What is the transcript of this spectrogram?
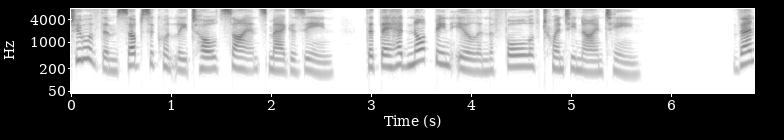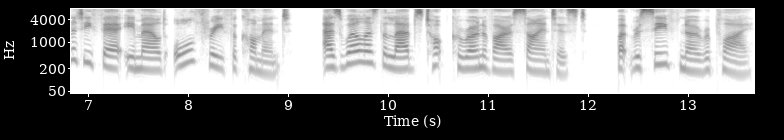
Two of them subsequently told Science magazine that they had not been ill in the fall of 2019. Vanity Fair emailed all three for comment, as well as the lab's top coronavirus scientist, but received no reply.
